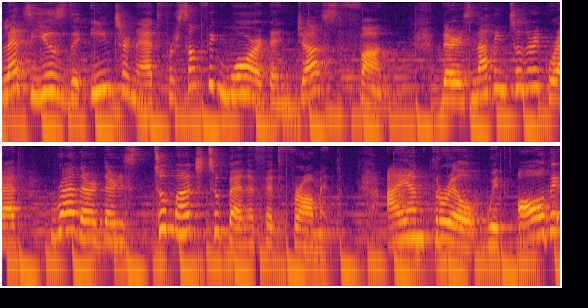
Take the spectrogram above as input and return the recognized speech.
Let's use the internet for something more than just fun. There is nothing to regret, rather there is too much to benefit from it. I am thrilled with all the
